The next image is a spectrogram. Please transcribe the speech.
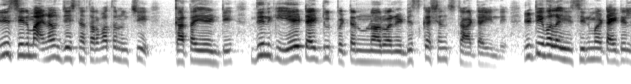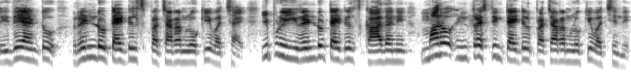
ఈ సినిమా అనౌన్స్ చేసిన తర్వాత నుంచి కథ ఏంటి? దీనికి ఏ టైటిల్ పెట్టనున్నారు అనే డిస్కషన్ స్టార్ట్ అయింది. ఇటీవల ఈ సినిమా టైటిల్ ఇదే అంటూ రెండు టైటిల్స్ ప్రచారంలోకి వచ్చాయి. ఇప్పుడు ఈ రెండు టైటిల్స్ కాదని మరో ఇంట్రెస్టింగ్ టైటిల్ ప్రచారంలోకి వచ్చింది.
